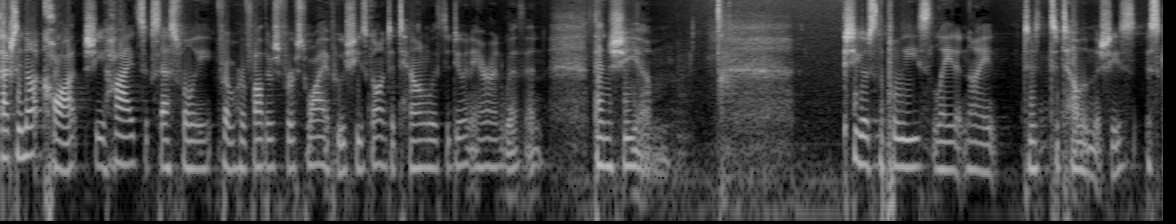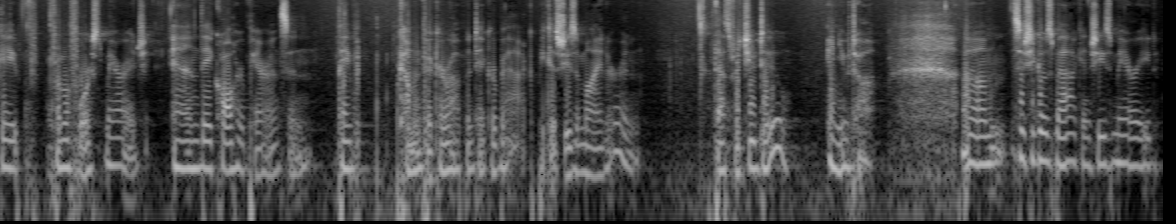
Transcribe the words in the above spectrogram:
actually not caught. She hides successfully from her father's first wife, who she's gone to town with to do an errand with, and then she um, she goes to the police late at night to, to tell them that she's escaped from a forced marriage, and they call her parents and they come and pick her up and take her back because she's a minor, and that's what you do in Utah. Um, so she goes back and she's married.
